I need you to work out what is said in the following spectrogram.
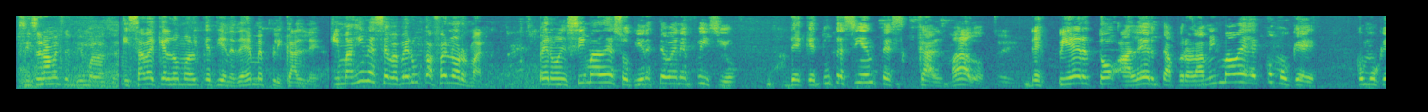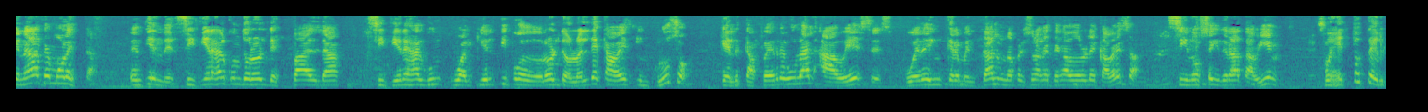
Sinceramente es bien balanceado. ¿Y sabe qué es lo mejor que tiene? Déjeme explicarle. Imagínese beber un café normal, pero encima de eso tiene este beneficio de que tú te sientes calmado, Sí. despierto, alerta, pero a la misma vez es como que, como que nada te molesta. ¿Entiendes? Si tienes algún dolor de espalda, si tienes algún cualquier tipo de dolor, de dolor de cabeza, incluso que el café regular a veces puede incrementar una persona que tenga dolor de cabeza si no se hidrata bien. Pues esto te,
